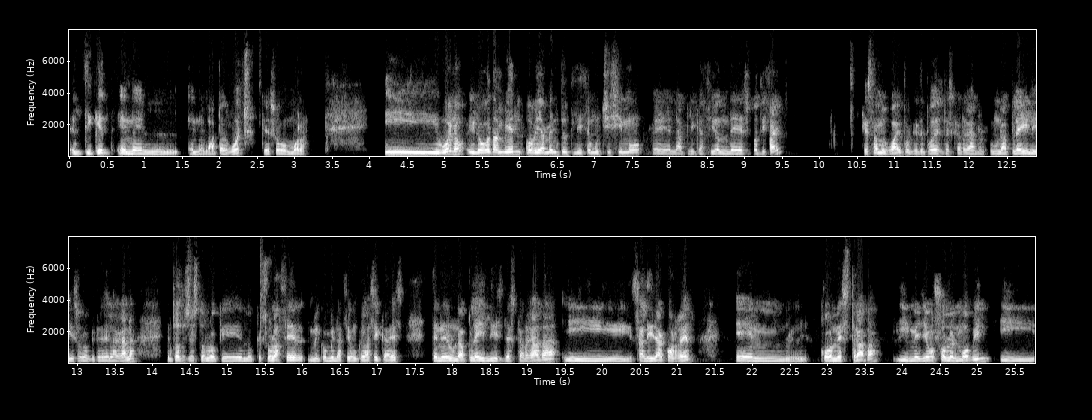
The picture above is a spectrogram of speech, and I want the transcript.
el ticket en el, en el Apple Watch, que eso mola. Y bueno, y luego también, obviamente, utilizo muchísimo eh, la aplicación de Spotify, que está muy guay porque te puedes descargar una playlist o lo que te dé la gana. Entonces esto es lo que, lo que suelo hacer, mi combinación clásica es tener una playlist descargada y salir a correr eh, con Strava y me llevo solo el móvil y,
